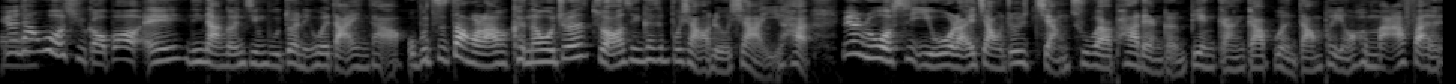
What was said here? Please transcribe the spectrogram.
因为他或许搞不好，哎、你哪根筋不对，你会答应他？我不知道啦，可能我觉得主要是应该是不想要留下遗憾。因为如果是以我来讲，我就是讲出来，怕两个人变尴尬，不能当朋友，很麻烦。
